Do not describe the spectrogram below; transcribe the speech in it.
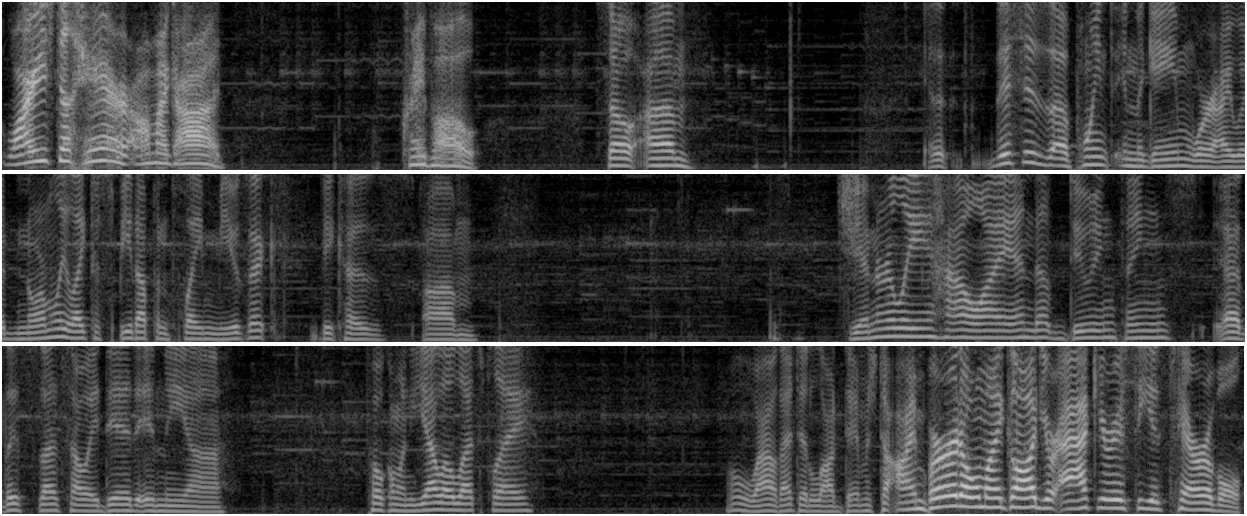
Why are you still here? Oh my god! Crapo! So, um... uh, this is a point in the game where I would normally like to speed up and play music because um, that's generally how I end up doing things. At least that's how I did in the uh, Pokemon Yellow Let's Play. Oh wow, that did a lot of damage to I'm Bird. Oh my god, your accuracy is terrible.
